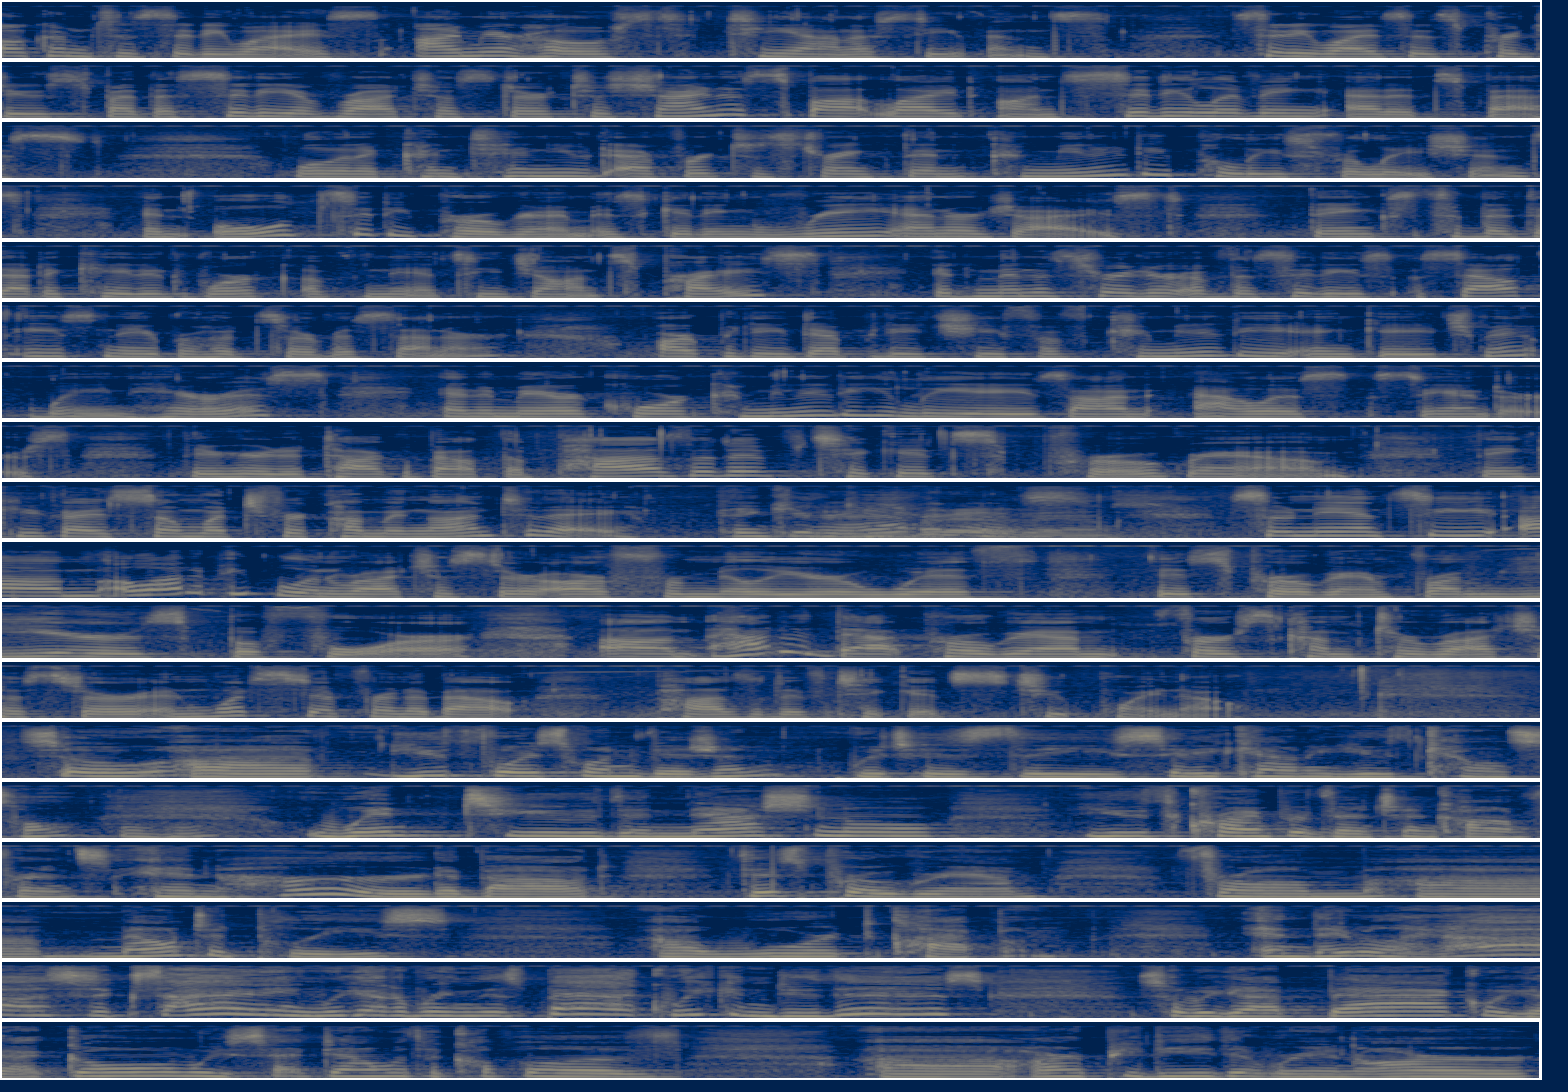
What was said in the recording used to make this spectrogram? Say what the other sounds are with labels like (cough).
Welcome to CityWise. I'm your host, Tiana Stephens. CityWise is produced by the City of Rochester to shine a spotlight on city living at its best. Well, in a continued effort to strengthen community police relations, an old city program is getting re-energized thanks to the dedicated work of Nancy Johns Price, administrator of the city's Southeast Neighborhood Service Center, RPD Deputy Chief of Community Engagement, Wayne Harris, and AmeriCorps Community Liaison, Alyce Sanders. They're here to talk about the Positive Tickets program. Thank you guys so much for coming on today. Thank you for having us. So Nancy, um, a lot of people in Rochester are familiar with this program from years before. Um, how did that program first come to Rochester and what's different about Positive Tickets 2.0? So, uh, Youth Voice One Vision, which is the City County Youth Council, went to the National Youth Crime Prevention Conference and heard about this program from uh, Mounted Police uh, Ward Clapham. And they were like, oh, it's exciting. We got to bring this back. We can do this. So we got back, we got going. We sat down with a couple of uh, RPD that were in our,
